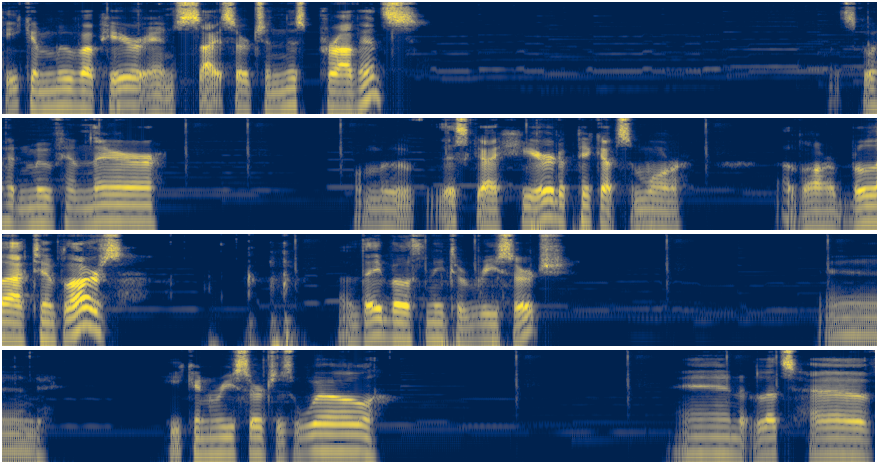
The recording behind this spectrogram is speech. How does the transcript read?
He can move up here and site search in this province. Let's go ahead and move him there. We'll move this guy here to pick up some more of our Black Templars. Uh, they both need to research. And he can research as well. And let's have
